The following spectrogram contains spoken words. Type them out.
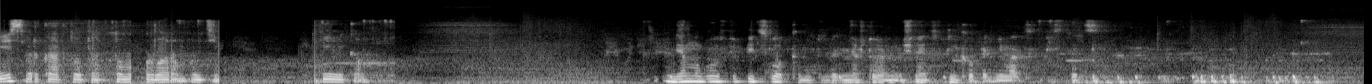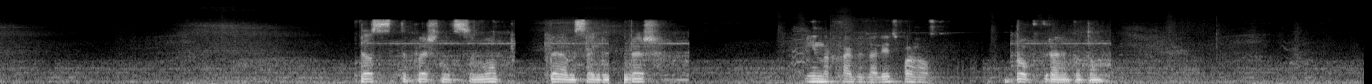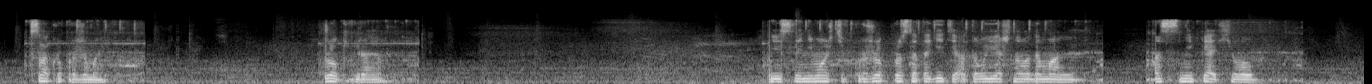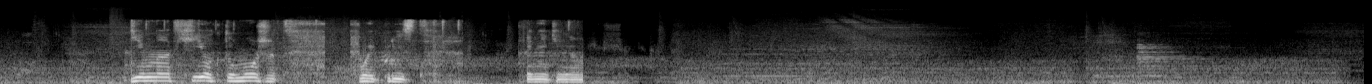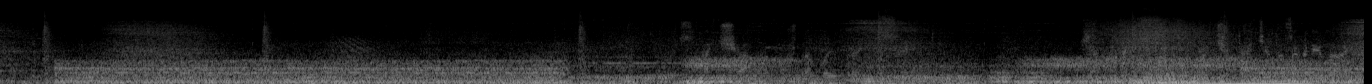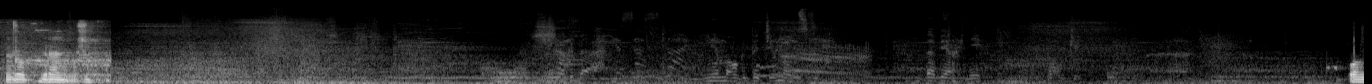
Есть верка кто-то, кто может варом пойти? Миликом. Я могу уступить слот кому-то, у меня что начинает пинкова подниматься, пиздец. Сейчас ТПшница, ну, да, вы сагрим трэш. Иннер Хаби, залезь, пожалуйста. Дроп играем потом. Сакру прожимай. Дроп играем. Если не можете в кружок, просто отойдите от ауешного дамага. У нас не 5 хилов. Гимна от хил, кто может. Твой прист. Ники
